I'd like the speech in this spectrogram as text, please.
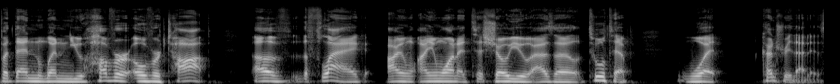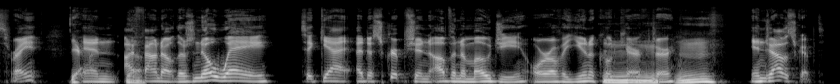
But then when you hover over top of the flag, I, I want it to show you as a tooltip what country that is, right? Yeah. And I found out there's no way to get a description of an emoji or of a Unicode Mm, character in JavaScript.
